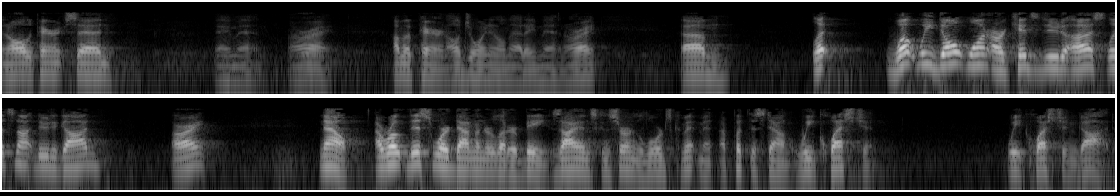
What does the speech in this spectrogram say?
And all the parents said, Amen. All right. I'm a parent. I'll join in on that. Amen. All right. Um, let what we don't want our kids to do to us, let's not do to God. All right. Now, I wrote this word down under letter B. Zion's concern, the Lord's commitment. I put this down. We question. We question God.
